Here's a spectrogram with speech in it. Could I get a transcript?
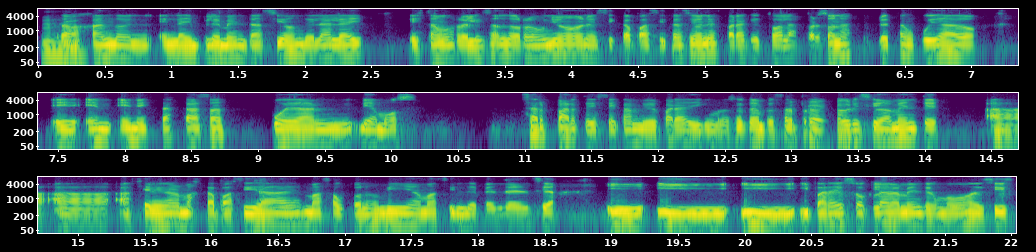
trabajando en, la implementación de la ley, estamos realizando reuniones y capacitaciones para que todas las personas que prestan cuidado eh, en, estas casas puedan, digamos, ser parte de ese cambio de paradigma, ¿no es cierto? Empezar progresivamente a, generar más capacidades, más autonomía, más independencia y, y, para eso claramente, como vos decís,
